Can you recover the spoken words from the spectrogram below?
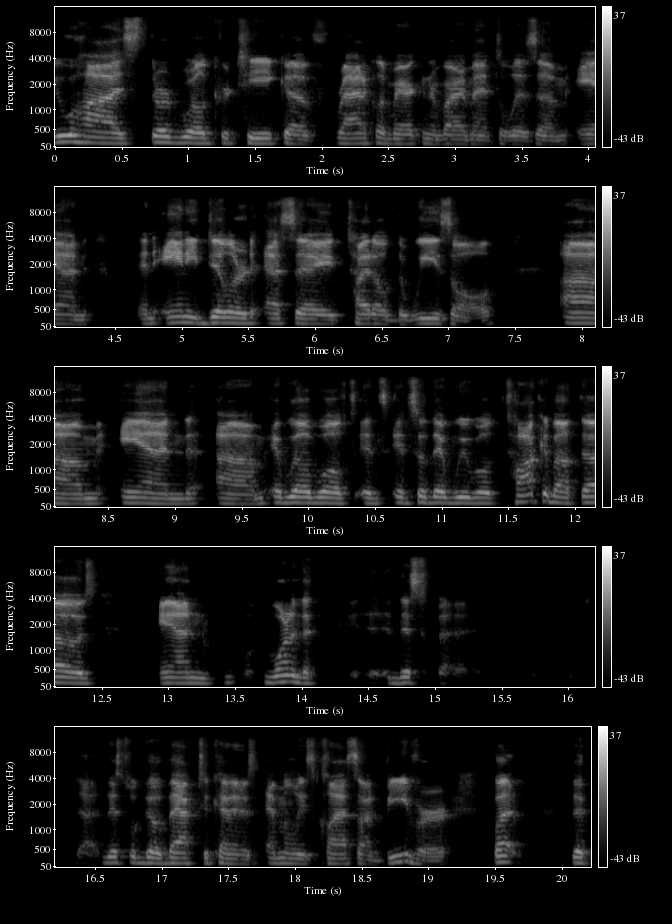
Guha's third world critique of radical American environmentalism and an Annie Dillard essay titled The Weasel. Um, and um, it will, will so then we will talk about those. And one of the, this, uh, this will go back to kind of Emily's class on beaver. But the,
